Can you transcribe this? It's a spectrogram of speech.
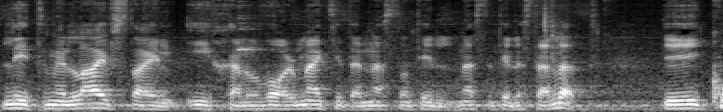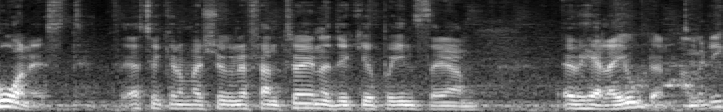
lite mer lifestyle i själva varumärket än nästan till, nästan till istället. Det är ikoniskt. Jag tycker de här 2005-tröjorna dyker upp på Instagram över hela jorden. Ja, men det,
